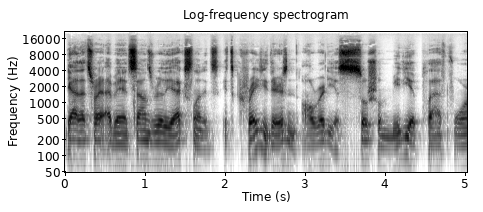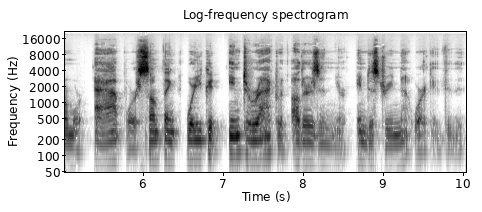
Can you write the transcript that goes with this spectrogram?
Yeah, that's right. I mean, it sounds really excellent. It's it's crazy there isn't already a social media platform or app or something where you could interact with others in your industry network. It, it-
